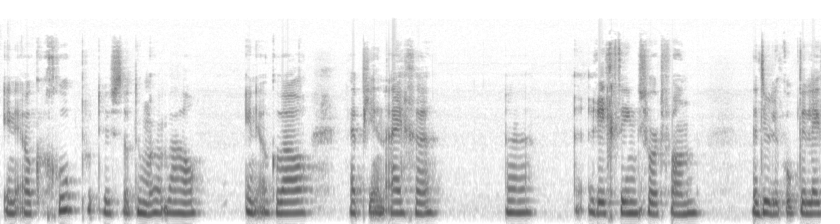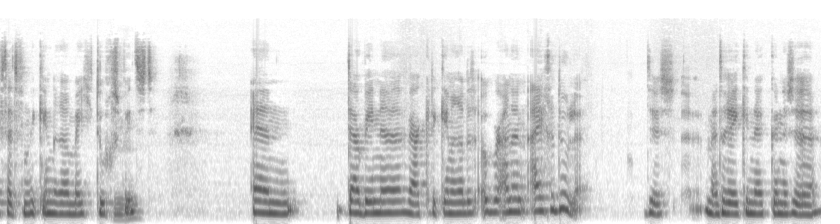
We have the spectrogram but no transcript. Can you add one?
in elke groep, dus dat noemen we waal. In elke waal heb je een eigen uh, richting, soort van. Natuurlijk op de leeftijd van de kinderen een beetje toegespitst. Mm. En daarbinnen werken de kinderen dus ook weer aan hun eigen doelen. Dus uh, met rekenen kunnen ze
